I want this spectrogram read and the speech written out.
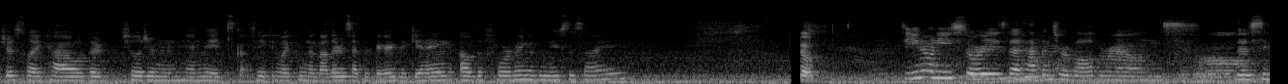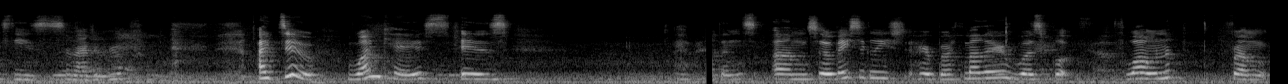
Just like how their children and handmaids got taken away from the mothers at the very beginning of the forming of the new society. Go. Do you know any stories that happen to revolve around the 60s survivor group? I do. One case is. Um, so basically, her birth mother was flo- flown from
